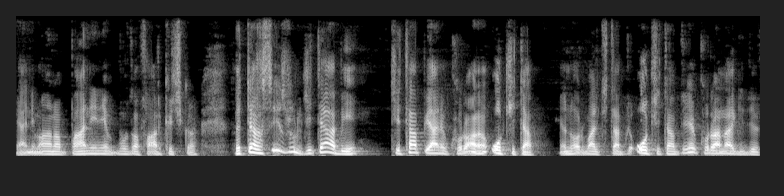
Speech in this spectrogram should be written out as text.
Yani İmam Rabbani'nin burada farkı çıkar. Ve tahsisul kitabı kitap yani Kur'an'ın o kitap. Yani normal kitap o kitap diye Kur'an'a gidiyor.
